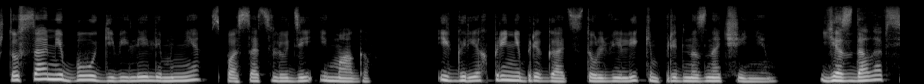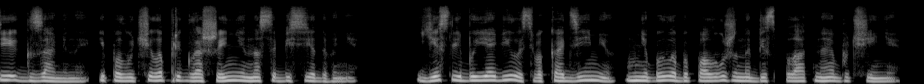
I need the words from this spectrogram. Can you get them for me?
что сами боги велели мне спасать людей и магов. И грех пренебрегать столь великим предназначением. Я сдала все экзамены и получила приглашение на собеседование. Если бы явилась в академию, мне было бы положено бесплатное обучение,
